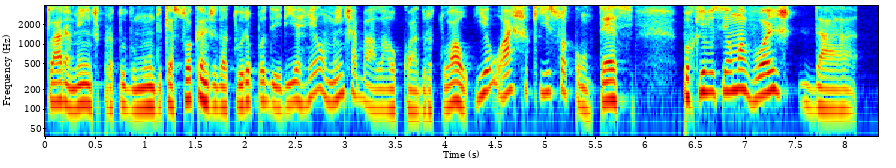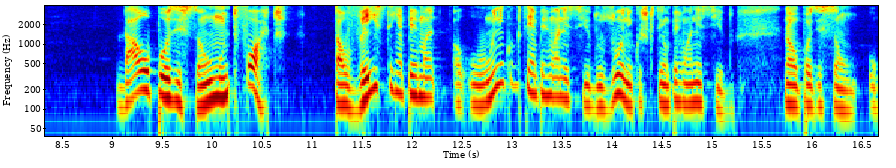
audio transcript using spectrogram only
claramente para todo mundo que a sua candidatura poderia realmente abalar o quadro atual, e eu acho que isso acontece porque você é uma voz da, da oposição muito forte. Talvez tenha permanecido. O único que tenha permanecido, os únicos que tenham permanecido na oposição o,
